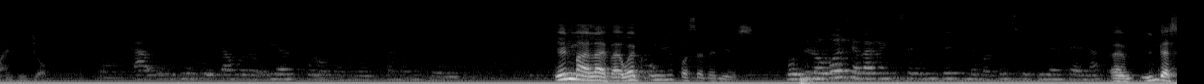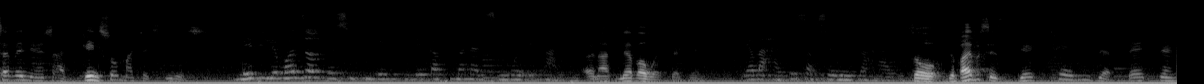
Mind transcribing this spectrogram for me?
find a job. ka ho feta hore o ye sekolong hore o fumane mosebetsi In my life, I worked only for seven years. Bophelo bohle ba ka ke sebeditse dilemo tse supileng fela And in the seven years, I've gained so much experience, mme dilemo tseo tse supileng ke ile ka fumana tsebo ngata and I've never worked again. yaba ha ke sa sebetsa hape So the Bible says, "Get carry the burden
